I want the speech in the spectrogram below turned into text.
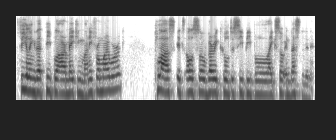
feeling that people are making money from my work. Plus, it's also very cool to see people like so invested in it.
